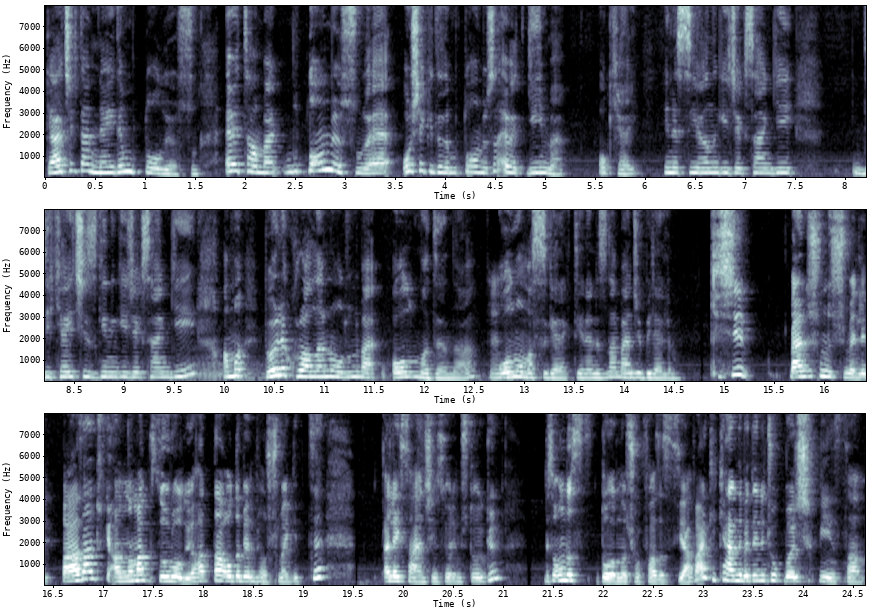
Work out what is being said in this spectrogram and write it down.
gerçekten neyde mutlu oluyorsun? Evet tamam ben mutlu olmuyorsun. E, o şekilde de mutlu olmuyorsan evet giyme. Okey. Yine siyahını giyeceksen giy dikey çizgini giyeceksen giy ama böyle kuralların olduğunu ben olmadığını, Hı-hı. olmaması gerektiğini en azından bence bilelim. Kişi bence şunu düşünmeli. Bazen çünkü anlamak zor oluyor. Hatta o da benim hoşuma gitti. Alex aynı şeyi söylemişti o gün. Mesela onun da dolabında çok fazla siyah var ki kendi bedeni çok barışık bir insan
